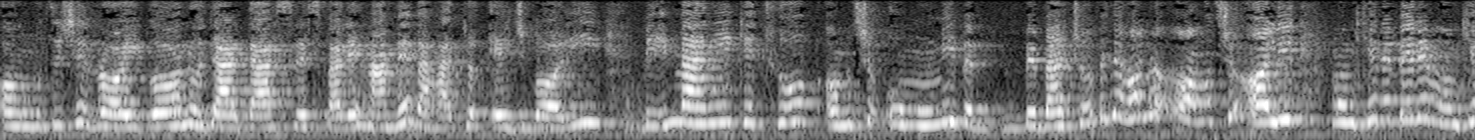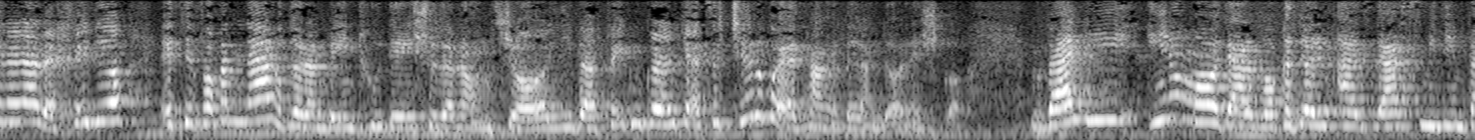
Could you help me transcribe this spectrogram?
آموزش رایگان و در دسترس برای همه و حتی اجباری به این معنیه که تو آموزش عمومی به بچه ها بده. حالا آموزش عالی ممکنه بره ممکنه نره. خیلی ها اتفاقا نقد دارن به این توده شدن آموزش عالی و فکر می‌کنن که اصلا چرا باید همه برن دانشگاه؟ ولی اینو ما در واقع داریم از دست میدیم و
